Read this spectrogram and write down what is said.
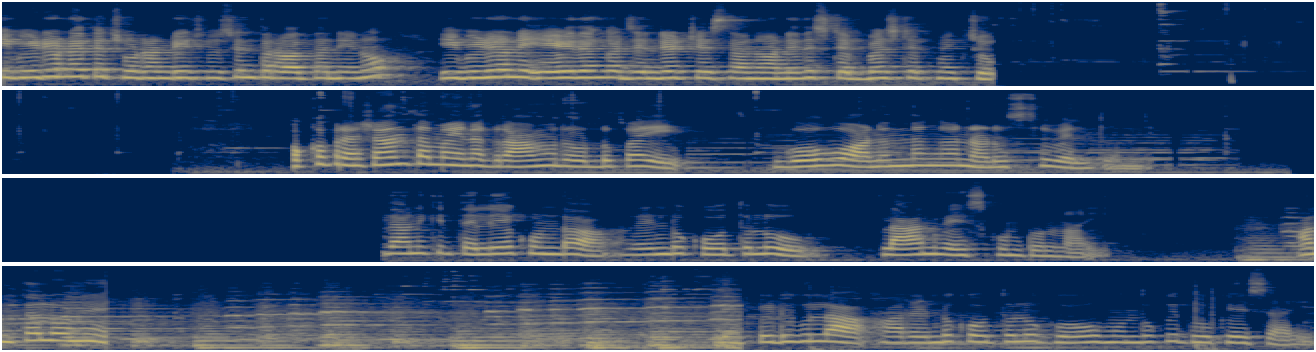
ఈ వీడియోని అయితే చూడండి. చూసిన తర్వాత నేను ఈ వీడియోని ఏ విధంగా జనరేట్ చేశాను అనేది స్టెప్ బై స్టెప్ మీకు చూ ఒక ప్రశాంతమైన గ్రామ రోడ్డుపై గోవు ఆనందంగా నడుస్తూ వెళ్తుంది. దానికి తెలియకుండా రెండు కోతులు ప్లాన్ వేసుకుంటున్నాయి. అంతలోనే పిడుగుల ఆ రెండు కోతులు గోవు ముందుకు దూకేశాయి.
